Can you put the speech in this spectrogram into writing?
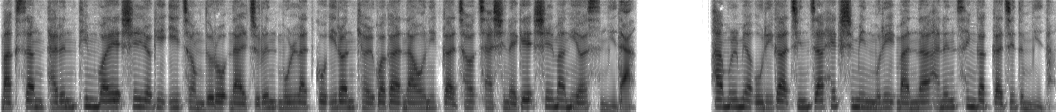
막상 다른 팀과의 실력이 이 정도로 날 줄은 몰랐고 이런 결과가 나오니까 저 자신에게 실망이었습니다. 하물며 우리가 진짜 핵심 인물이 맞나 하는 생각까지 듭니다.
